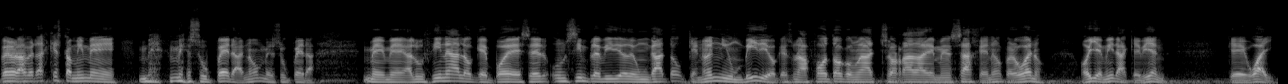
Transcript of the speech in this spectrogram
Pero la verdad es que esto a mí me, supera, ¿no? Me supera. Me, me, alucina lo que puede ser un simple vídeo de un gato, que no es ni un vídeo, que es una foto con una chorrada de mensaje, ¿no? Pero bueno, oye, mira, qué bien, qué guay.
